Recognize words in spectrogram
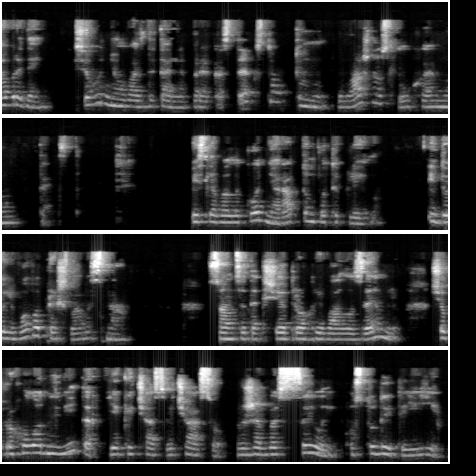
Добрий день! Сьогодні у вас детальний переказ тексту, тому уважно слухаємо текст. Після Великодня раптом потепліло, і до Львова прийшла весна. Сонце так щедро огрівало землю, що прохолодний вітер, який час від часу вже безсилий остудити її.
